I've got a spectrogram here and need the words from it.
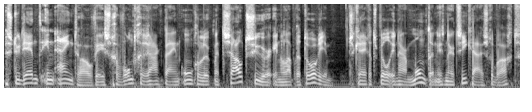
Een student in Eindhoven is gewond geraakt bij een ongeluk met zoutzuur in een laboratorium. Ze kreeg het spul in haar mond en is naar het ziekenhuis gebracht.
